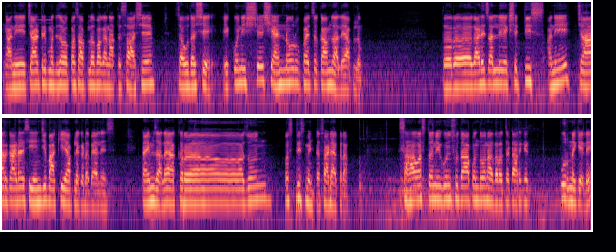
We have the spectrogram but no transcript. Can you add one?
आणि चार ट्रिपमध्ये जवळपास आपलं बघा ना आता सहाशे चौदाशे एकोणीसशे शहाण्णव रुपयाचं काम झालंय आपलं. तर गाडी चालली एकशे तीस आणि चार गाड्या सी एन जी बाकी आहे आपल्याकडं बॅलेन्स टाइम झालाय अकरा वाजून पस्तीस मिनटं साडे अकरा. सहा वाजता निघून सुद्धा आपण दोन हजाराचं टार्गेट पूर्ण केले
